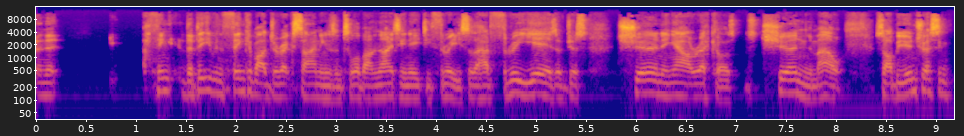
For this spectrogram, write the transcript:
and it, I think they didn't even think about direct signings until about 1983. So they had three years of just churning out records, just churning them out. So I'll be interesting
